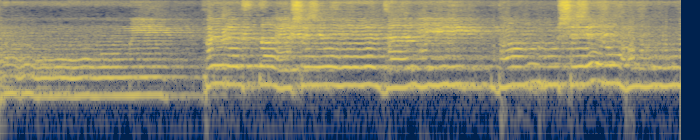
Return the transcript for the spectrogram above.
ভূমি। ফেরেস্তা এসে যাই ধ্বংসের হুকুম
